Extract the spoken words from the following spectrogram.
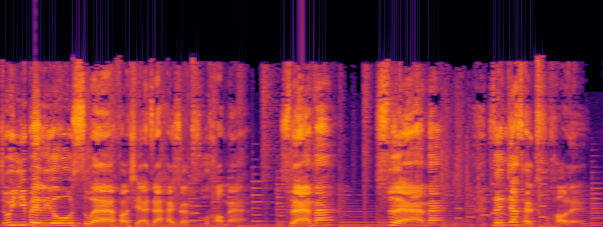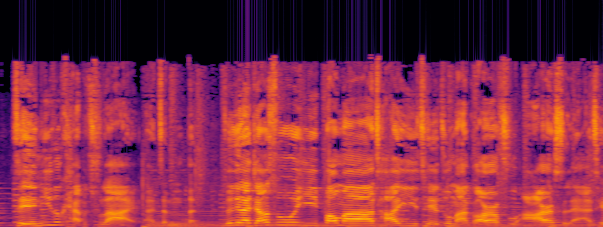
就一百六十万放现在还算土豪吗？算吗？算吗？人家才土豪嘞，这你都看不出来，哎，真笨。最近呢，江苏一宝马叉一车主骂高尔夫 R 是烂车，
